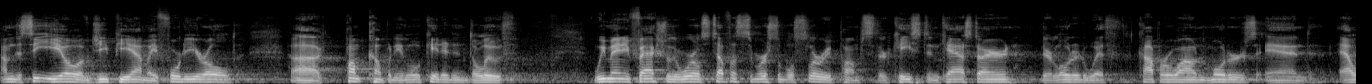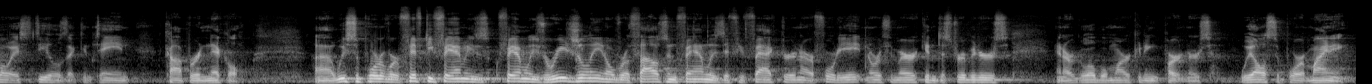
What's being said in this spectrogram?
I'm the CEO of GPM, a 40-year-old uh, pump company located in Duluth. We manufacture the world's toughest submersible slurry pumps. They're cased in cast iron. They're loaded with copper wound motors and alloy steels that contain copper and nickel. Uh, we support over 50 families, families regionally and over 1,000 families if you factor in our 48 North American distributors and our global marketing partners. We all support mining.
